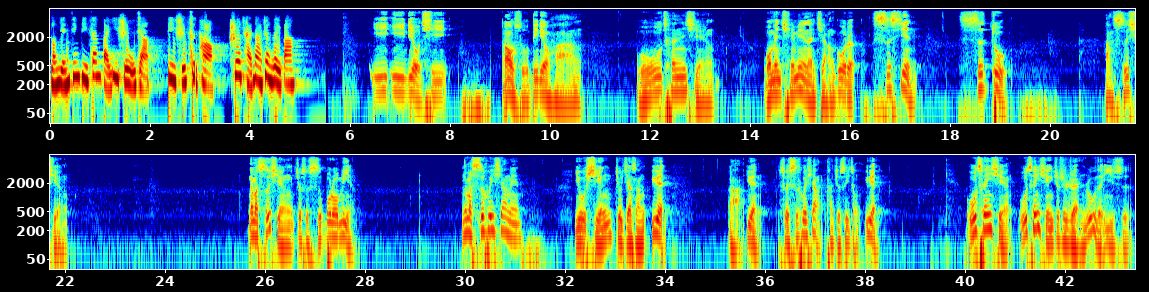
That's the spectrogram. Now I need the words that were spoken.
楞严经第三百一十五讲第十四套说禅那正位八一一六七倒数第六行无称行。我们前面呢讲过的失信、失住啊实行。那么实行就是十波罗蜜。那么实会相呢？有形就加上愿啊愿，所以实会相它就是一种愿。无称行，无称行就是忍辱的意思。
